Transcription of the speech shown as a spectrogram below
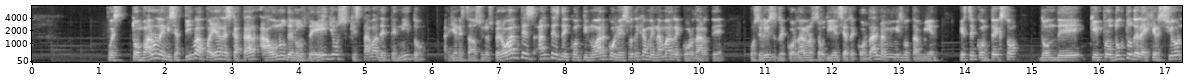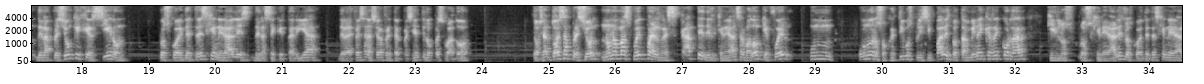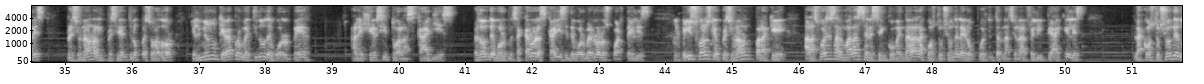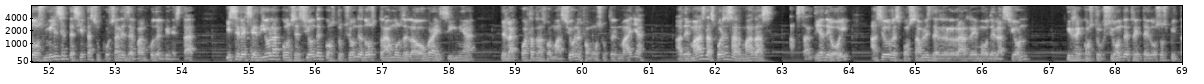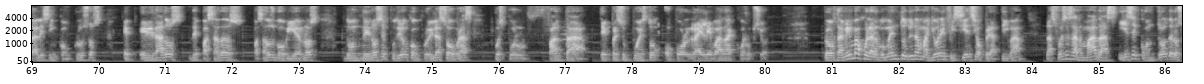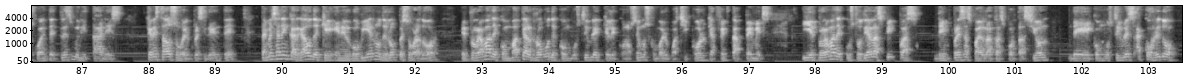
pues tomaron la iniciativa para ir a rescatar a uno de los de ellos que estaba detenido allá en Estados Unidos. Pero antes, antes de continuar con eso, déjame nada más recordarte, José Luis, recordar a nuestra audiencia, recordarme a mí mismo también este contexto donde que producto de la ejerción, de la presión que ejercieron los 43 generales de la Secretaría de la Defensa Nacional frente al presidente López Obrador. O sea, toda esa presión no nada más fue para el rescate del general Salvador, que fue un, uno de los objetivos principales, pero también hay que recordar que los, los generales, los 43 generales, presionaron al presidente López Obrador, el mismo que había prometido devolver al ejército a las calles, perdón, devolver, sacarlo a las calles y devolverlo a los cuarteles. Ellos fueron los que presionaron para que a las Fuerzas Armadas se les encomendara la construcción del Aeropuerto Internacional Felipe Ángeles, la construcción de 2.700 sucursales del Banco del Bienestar y se le cedió la concesión de construcción de dos tramos de la obra insignia de la Cuarta Transformación, el famoso Tren Maya. Además, las Fuerzas Armadas, hasta el día de hoy, han sido responsables de la remodelación y reconstrucción de 32 hospitales inconclusos heredados de pasados, pasados gobiernos donde no se pudieron concluir las obras pues por falta de presupuesto o por la elevada corrupción. Pero también bajo el argumento de una mayor eficiencia operativa, las Fuerzas Armadas y ese control de los 43 militares que han estado sobre el presidente, también se han encargado de que en el gobierno de López Obrador, el programa de combate al robo de combustible que le conocemos como el Huachicol, que afecta a Pemex, y el programa de custodiar las pipas de empresas para la transportación de combustibles ha corrido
